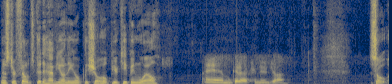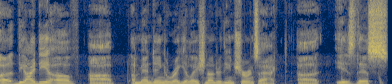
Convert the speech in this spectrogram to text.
Minister Phillips, good to have you on the Oakley Show. Hope you're keeping well. I am. Good afternoon, John. So, uh, the idea of uh, amending a regulation under the Insurance Act uh, is this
